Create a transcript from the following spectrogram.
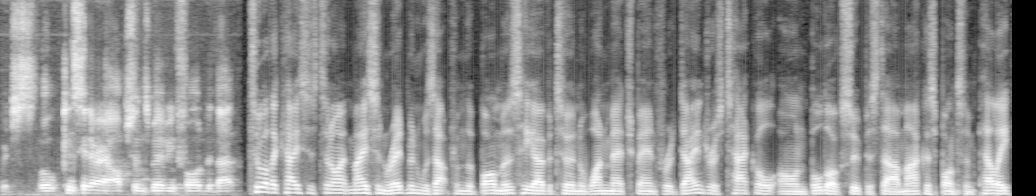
which we'll consider our options moving forward with that. Two other cases tonight. Mason Redman was up from the Bombers. He overturned a one match ban for a dangerous tackle on Bulldog superstar Marcus Bontempelli.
